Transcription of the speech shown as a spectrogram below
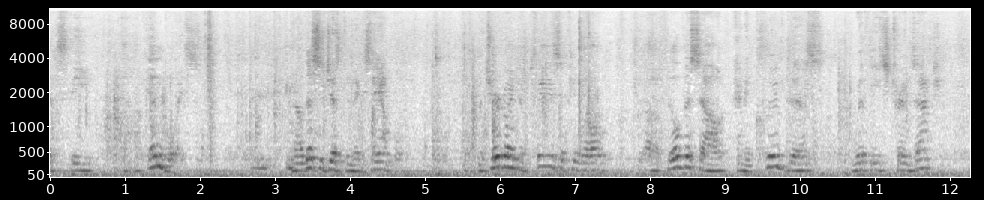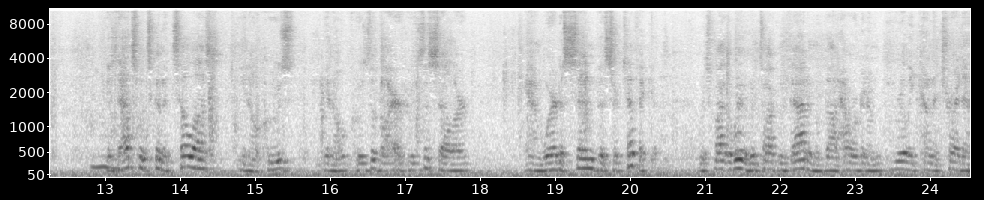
it's the uh, invoice. Now, this is just an example, but you're going to please, if you will, uh, fill this out and include this with each transaction. Because that's what's gonna tell us, you know, who's, you know, who's the buyer, who's the seller, and where to send the certificate. Which, by the way, we've been talking with Adam about how we're gonna really kinda try to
